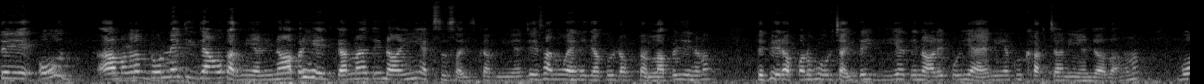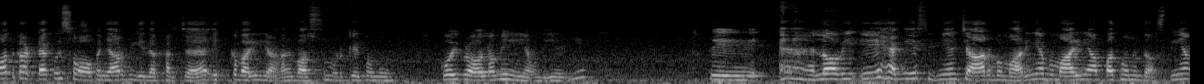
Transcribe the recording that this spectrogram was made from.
ਤੇ ਉਹ, ਆ ਮਤਲਬ ਦੋਨੇ ਚੀਜ਼ਾਂ ਉਹ ਕਰਨੀਆਂ ਨਹੀਂ ਨਾ ਪਰਹੇਜ਼ ਕਰਨਾ ਤੇ ਨਾ ਹੀ ਐਕਸਰਸਾਈਜ਼ ਕਰਨੀ ਹੈ ਜੇ ਸਾਨੂੰ ਇਹੋ ਜਿਹਾ ਕੋਈ ਡਾਕਟਰ ਲੱਭ ਜੇ, ਹਨਾ, ਤੇ ਫਿਰ ਆਪਾਂ ਨੂੰ ਹੋਰ ਚਾਹੀਦਾ ਹੀ ਕੀ ਹੈ ਤੇ ਨਾਲੇ ਕੋਈ ਐ ਨਹੀਂ ਹੈ ਕੋਈ ਖਰਚਾ ਨਹੀਂ ਹੈ ਜ਼ਿਆਦਾ, ਹਨਾ। ਬਹੁਤ ਘੱਟ ਹੈ ਕੋਈ 150 ਰੁਪਏ ਦਾ ਖਰਚਾ ਹੈ ਇੱਕ ਵਾਰੀ ਜਾਣਾ ਹੈ ਬਸ ਮੁੜ ਕੇ ਤੁਹਾਨੂੰ ਕੋਈ ਪ੍ਰੋਬਲਮ ਹੀ ਨਹੀਂ ਆਉਂਦੀ ਹੈਗੀ। ਤੇ ਲਓ ਵੀ, ਇਹ ਹੈਗੀਆਂ ਸੀਗੀਆਂ ਚਾਰ ਬਿਮਾਰੀਆਂ ਬਿਮਾਰੀਆਂ ਆਪਾਂ ਤੁਹਾਨੂੰ ਦੱਸਦੀਆਂ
